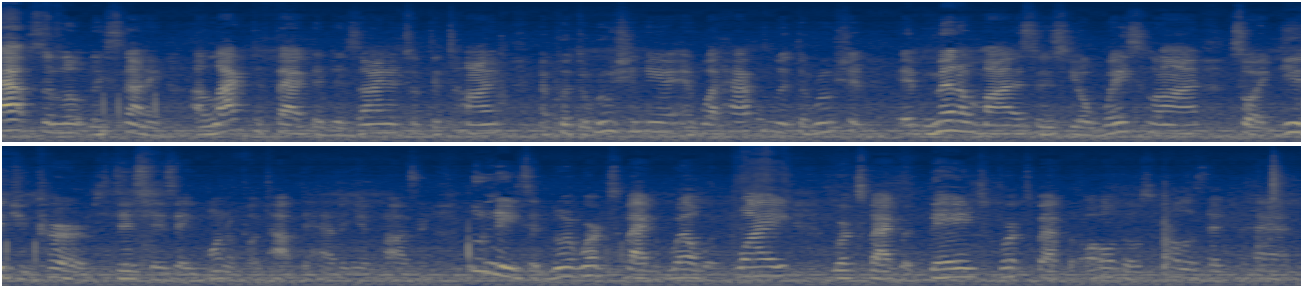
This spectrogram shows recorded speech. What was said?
absolutely stunning. I like the fact that designer took the time and put the ruching here, and what happens with the ruching, it minimizes your waistline, so it gives you curves. This is a wonderful top to have in your closet. Who needs it? It works back well with white, works back with beige, works back with all those colors that you have.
